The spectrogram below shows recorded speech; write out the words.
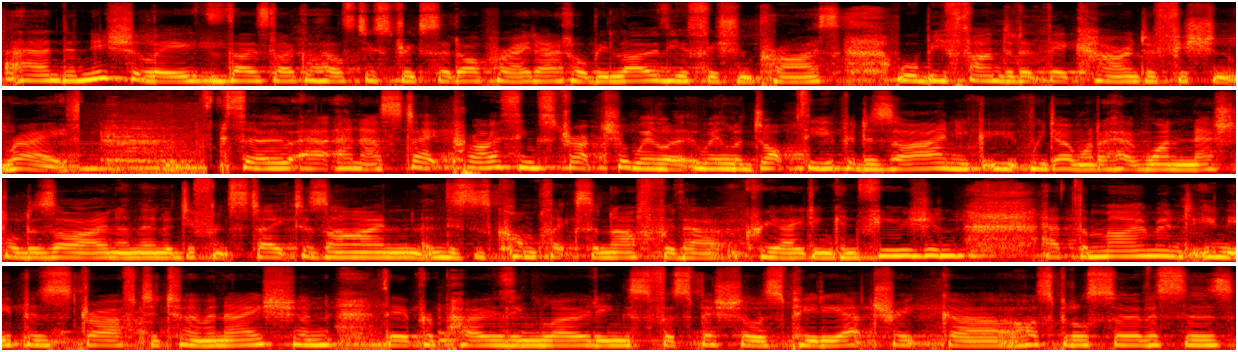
And initially, those local health districts that operate at or below the efficient price will be funded at their current efficient rate. So, uh, and our state pricing structure, we'll, we'll adopt the IHPA design. You, you, we don't want to have one national design and then a different state design. This is complex enough without creating confusion. At the moment, in IHPA's draft determination, they're proposing loadings for specialist paediatric uh, hospital services,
